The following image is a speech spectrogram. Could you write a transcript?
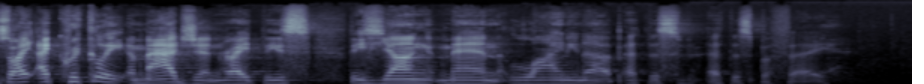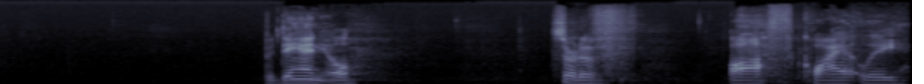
And so I, I, quickly imagine, right, these, these young men lining up at this, at this buffet. But Daniel, sort of off quietly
